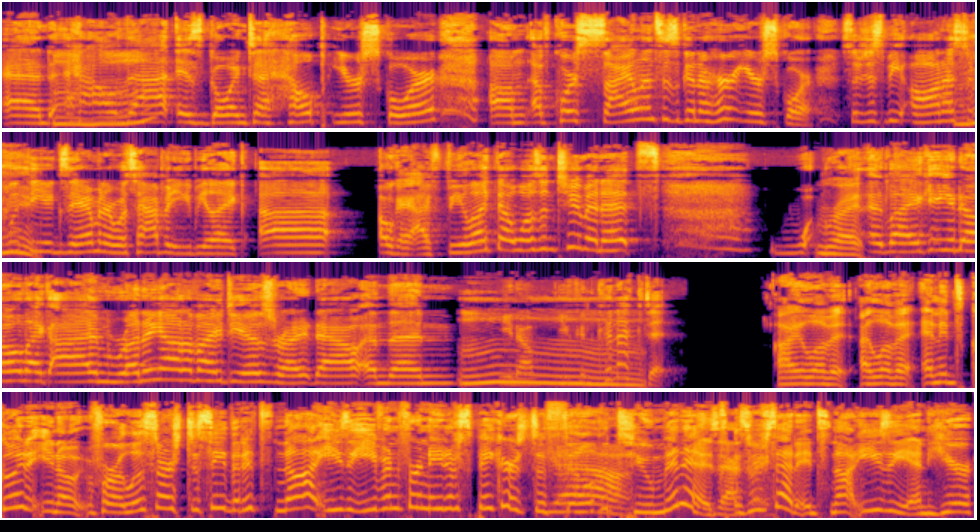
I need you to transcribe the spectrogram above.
and mm-hmm. how that is going to help your score. Um, of course, silence is going to hurt your score. So just be honest right. with the examiner what's happening. You'd be like, uh, okay, I feel like that wasn't two minutes. Right. Like, you know, like I'm running out of ideas right now. And then, mm. you know, you can connect it. I love it. I love it. And it's good, you know, for our listeners to see that it's not easy, even for native speakers to yeah, fill the two minutes. Exactly. As we said, it's not easy. And here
